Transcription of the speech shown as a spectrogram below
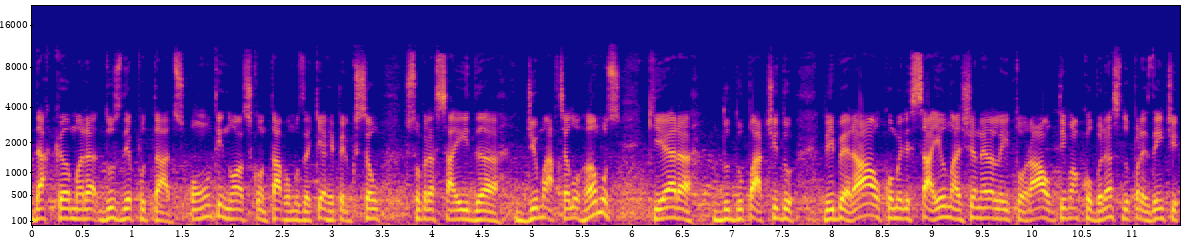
da Câmara dos Deputados. Ontem nós contávamos aqui a repercussão sobre a saída de Marcelo Ramos, que era do, do Partido Liberal, como ele saiu na janela eleitoral, teve uma cobrança do presidente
